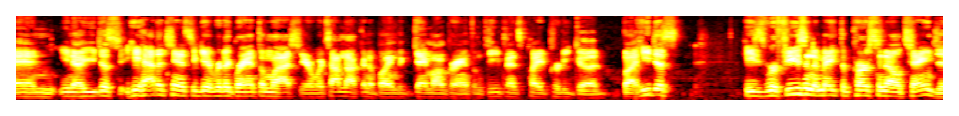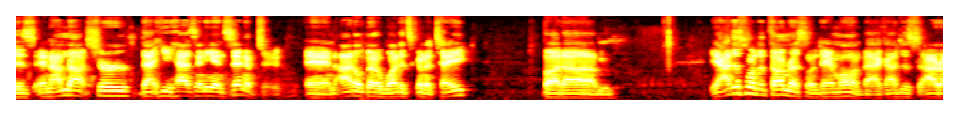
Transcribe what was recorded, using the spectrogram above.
And, you know, you just, he had a chance to get rid of Grantham last year, which I'm not going to blame the game on Grantham. Defense played pretty good, but he just, he's refusing to make the personnel changes. And I'm not sure that he has any incentive to. And I don't know what it's going to take. But, um, yeah, I just want to thumb wrestle wrestling Dan Mullen back. I just, I,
